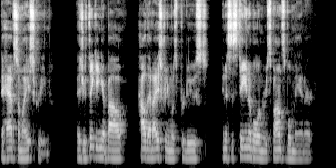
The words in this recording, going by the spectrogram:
to have some ice cream. As you're thinking about how that ice cream was produced in a sustainable and responsible manner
